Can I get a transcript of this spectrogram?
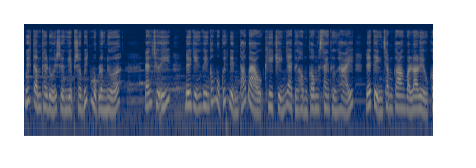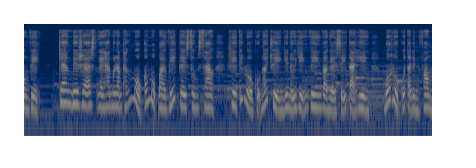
quyết tâm theo đuổi sự nghiệp showbiz một lần nữa. Đáng chú ý, nữ diễn viên có một quyết định táo bạo khi chuyển nhà từ Hồng Kông sang Thượng Hải để tiện chăm con và lo liệu công việc. Trang BJS ngày 25 tháng 1 có một bài viết gây xôn xao khi tiết lộ cuộc nói chuyện giữa nữ diễn viên và nghệ sĩ Tạ Hiền, bố ruột của Tạ Đình Phong.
